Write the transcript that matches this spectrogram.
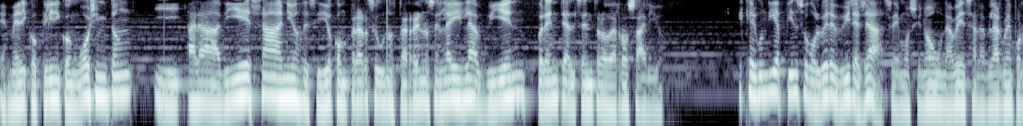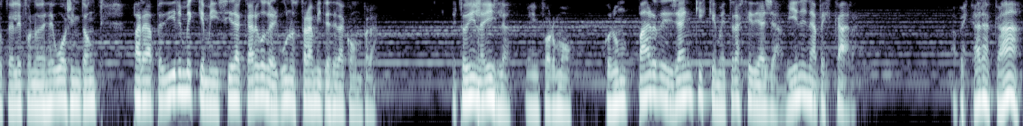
Es médico clínico en Washington y hará 10 años decidió comprarse unos terrenos en la isla bien frente al centro de Rosario. Es que algún día pienso volver a vivir allá, se emocionó una vez al hablarme por teléfono desde Washington para pedirme que me hiciera cargo de algunos trámites de la compra. Estoy en la isla, me informó, con un par de yanquis que me traje de allá, vienen a pescar. ¿A pescar acá?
